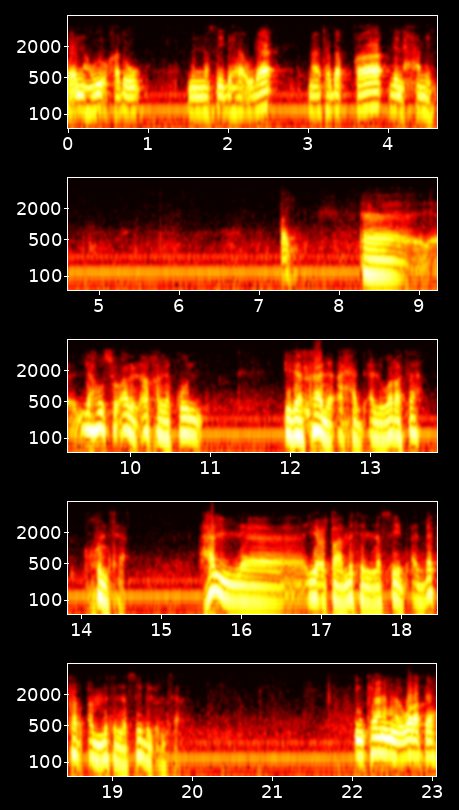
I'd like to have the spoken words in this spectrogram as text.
فإنه يؤخذ من نصيب هؤلاء ما تبقى للحمل. طيب. آه له سؤال آخر يقول إذا كان أحد الورثة خنثى هل يعطى مثل نصيب الذكر أم مثل نصيب الأنثى؟ إن كان من الورثة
